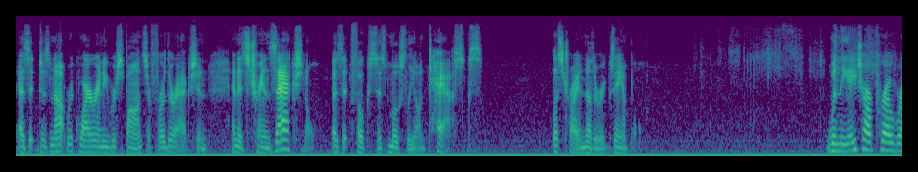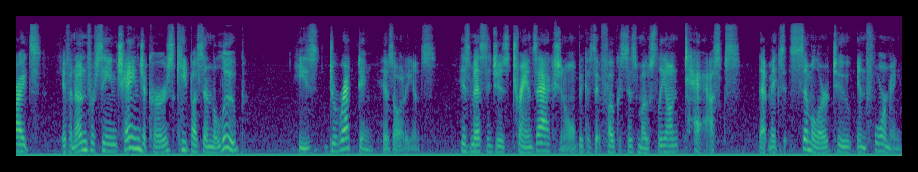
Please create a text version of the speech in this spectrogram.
as it does not require any response or further action, and it's transactional, as it focuses mostly on tasks. Let's try another example. When the HR pro writes, if an unforeseen change occurs, keep us in the loop, he's directing his audience. His message is transactional because it focuses mostly on tasks. That makes it similar to informing.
